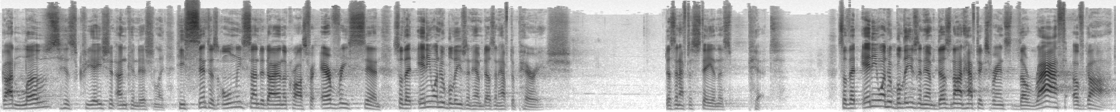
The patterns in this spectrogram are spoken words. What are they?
God loves his creation unconditionally. He sent his only son to die on the cross for every sin so that anyone who believes in him doesn't have to perish, doesn't have to stay in this pit so that anyone who believes in him does not have to experience the wrath of God.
